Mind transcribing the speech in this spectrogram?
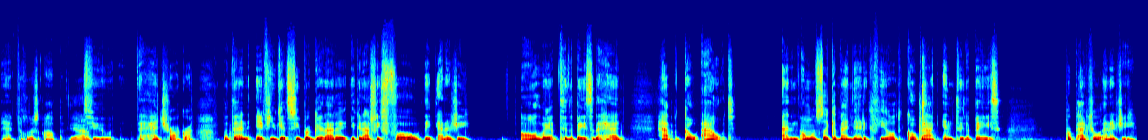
and it filters up Yeah. to the head chakra. But then, if you get super good at it, you can actually flow the energy all the way up to the base of the head, have go out, and almost like a magnetic field, go back into the base. Perpetual energy.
